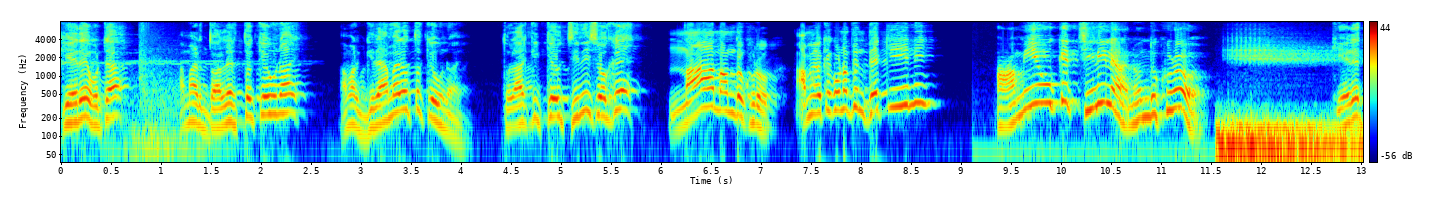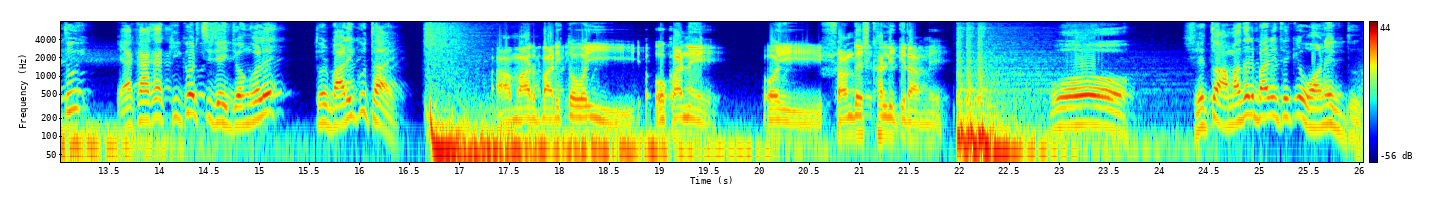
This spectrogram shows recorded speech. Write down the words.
কে রে ওটা আমার দলের তো কেউ নয় আমার গ্রামেরও তো কেউ নয়। তোরা কি কেউ চিনিস ওকে? না নন্দখুড়ো আমি ওকে কোনোদিন দেখিনি। আমি ওকে চিনি না নন্দখুড়ো কে রে তুই? একা একা কি করছিস এই জঙ্গলে? তোর বাড়ি কোথায়? আমার বাড়ি তো ওই ওখানে ওই সন্দেশখালি গ্রামে। ও সে তো আমাদের বাড়ি থেকে অনেক দূর।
